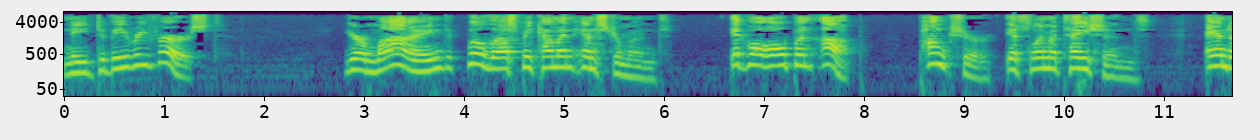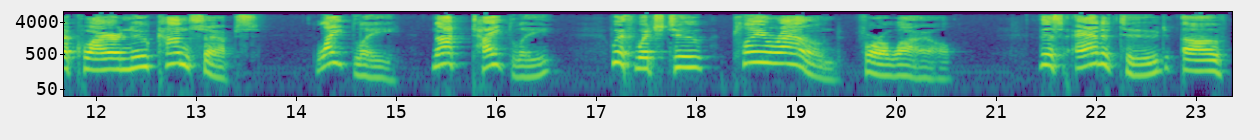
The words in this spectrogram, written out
need to be reversed. Your mind will thus become an instrument. It will open up, puncture its limitations, and acquire new concepts, lightly, not tightly, with which to play around for a while. This attitude of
